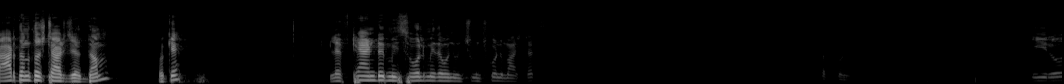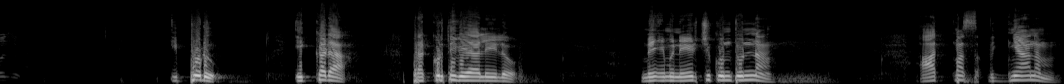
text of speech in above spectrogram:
ప్రార్థనతో స్టార్ట్ చేద్దాం. ఓకే? లెఫ్ట్ హ్యాండ్ మీ సోల్ మీద ఉంచి ఉంచుకోండి మాస్టర్స్. పట్టుకోండి. ఈరోజు ఇప్పుడు ఇక్కడ ప్రకృతి వ్యాలీలో మేము నేర్చుకుంటున్న ఆత్మ విజ్ఞానం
